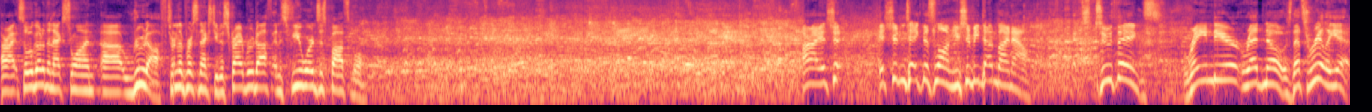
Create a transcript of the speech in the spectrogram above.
All right, so we'll go to the next one. Uh, Rudolph. Turn to the person next to you. Describe Rudolph in as few words as possible. All right, it, should, it shouldn't take this long. You should be done by now. It's two things reindeer, red nose. That's really it.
